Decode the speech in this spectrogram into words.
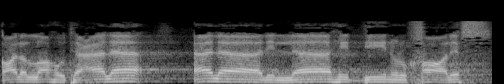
قال الله تعالى ألا لله الدين الخالص.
